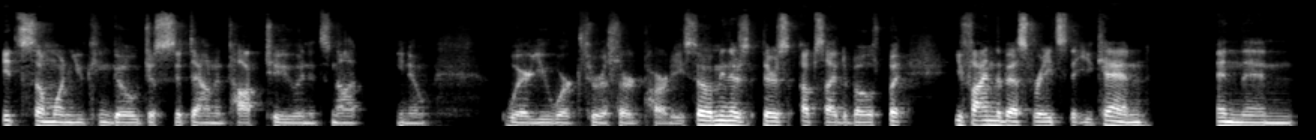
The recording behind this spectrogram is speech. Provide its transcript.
it's someone you can go just sit down and talk to and it's not you know where you work through a third party so i mean there's there's upside to both but you find the best rates that you can and then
